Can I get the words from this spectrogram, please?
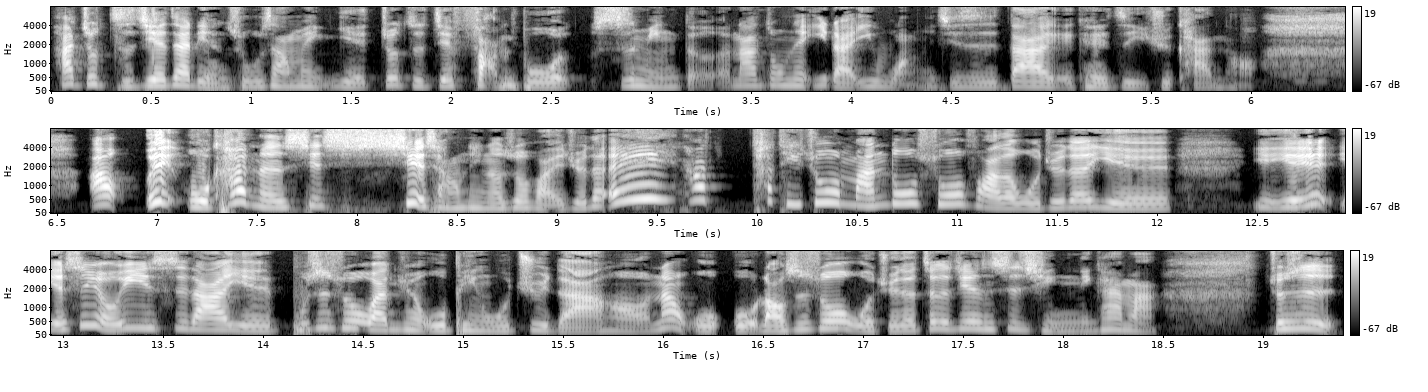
他就直接在脸书上面，也就直接反驳施明德。那中间一来一往，其实大家也可以自己去看哈。啊，诶、我看了谢谢长廷的说法，也觉得，诶、他他提出了蛮多说法的，我觉得也也也也是有意思的，啊，也不是说完全无凭无据的啊。哈，那我我老实说，我觉得这件事情，你看嘛，就是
